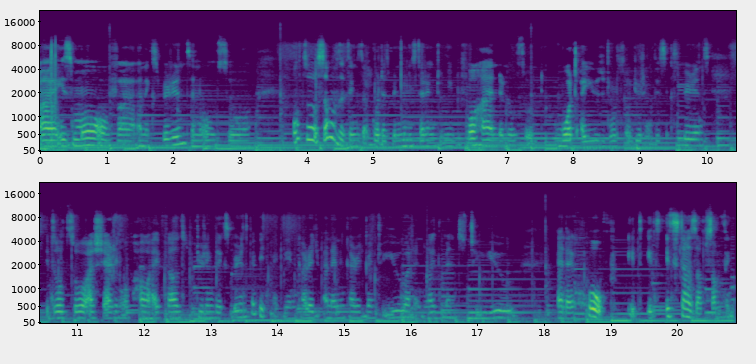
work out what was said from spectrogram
uh, is more of uh, an experience and also also some of the things that God has been ministering to me beforehand and also what I used also during this experience. It's also a sharing of how I felt during the experience. Maybe it might be encourage an encouragement to you, an enlightenment to you, and I hope it it, it stirs up something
